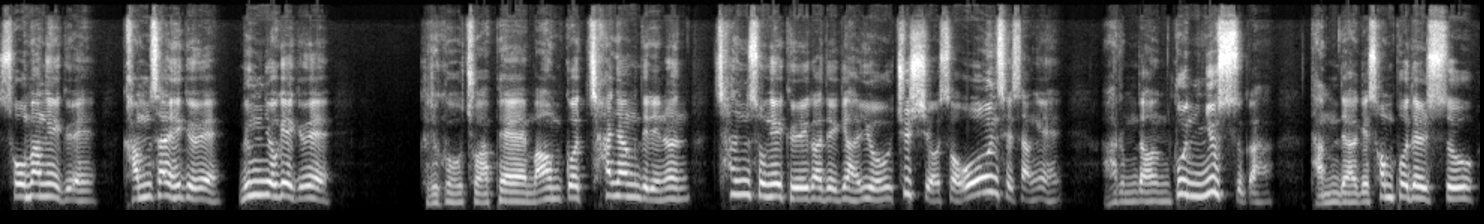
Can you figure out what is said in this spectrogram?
소망의 교회, 감사의 교회, 능력의 교회, 그리고 주 앞에 마음껏 찬양드리는 찬송의 교회가 되게 하여 주시어서 온 세상에 아름다운 굿 뉴스가 담대하게 선포될 수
